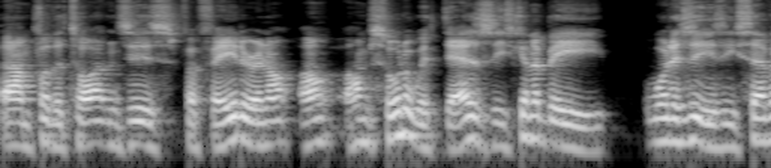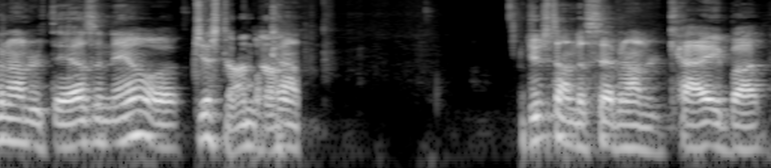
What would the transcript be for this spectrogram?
um, for the Titans is Fifita, and I, am sort of with Des. He's going to be what is he? Is he seven hundred thousand now? Or, just under. Just under seven hundred k, but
